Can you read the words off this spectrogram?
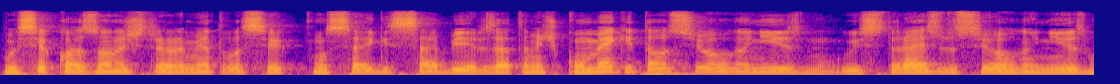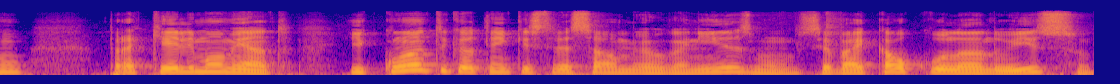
Você com a zona de treinamento você consegue saber exatamente como é que está o seu organismo, o estresse do seu organismo para aquele momento. E quanto que eu tenho que estressar o meu organismo, você vai calculando isso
